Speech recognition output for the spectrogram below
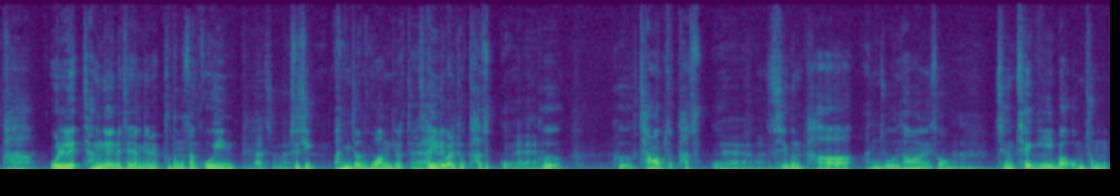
다 원래 작년이나 재작년에 부동산 코인 맞아 맞아. 주식 완전 호황기였잖아요. 네. 자기 개발도 다 죽고 네. 그, 그 창업도 다 죽고 네. 지금 다 안 좋은 상황에서 음. 지금 책이 막 엄청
